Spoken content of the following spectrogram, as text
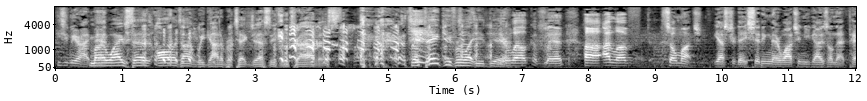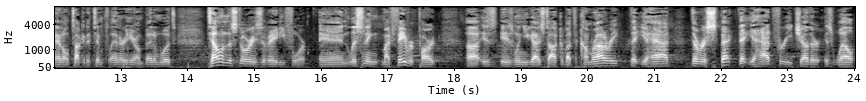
he's gonna be all right. My man." wife says all the time, "We got to protect Jesse from Travis." so thank you for what you did. You're welcome, man. Uh, I love so much yesterday sitting there watching you guys on that panel, talking to Tim Flannery here on Ben and Woods, telling the stories of '84 and listening. My favorite part uh, is is when you guys talk about the camaraderie that you had, the respect that you had for each other as well.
